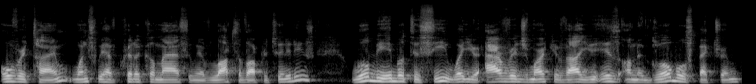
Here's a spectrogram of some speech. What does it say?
over time, once we have critical mass and we have lots of opportunities, we'll be able to see what your average market value is on a global spectrum,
